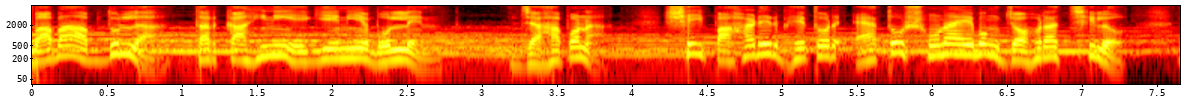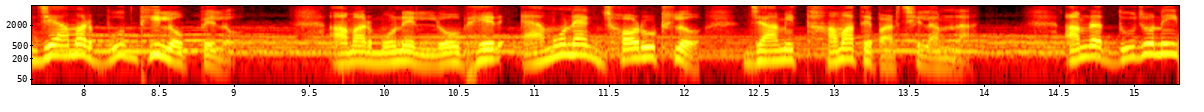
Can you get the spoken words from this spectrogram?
বাবা আব্দুল্লাহ তার কাহিনী এগিয়ে নিয়ে বললেন, জাহাপনা, সেই পাহাড়ের ভেতর এত সোনা এবং জহরাত ছিল যে আমার বুদ্ধি লোভ পেল। আমার মনে লোভের এমন এক ঝড় উঠল যা আমি থামাতে পারছিলাম না। আমরা দুজনেই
